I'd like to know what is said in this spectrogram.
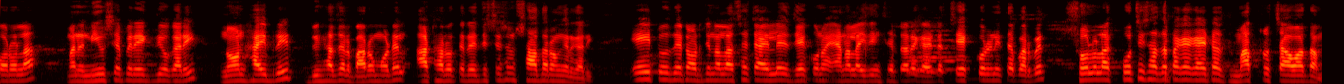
করলা মানে নিউ শেপের এক্সিও গাড়ি নন হাইব্রিড দুই হাজার বারো মডেল আঠারোতে রেজিস্ট্রেশন সাদা রঙের গাড়ি। এই টু জেড অরিজিনাল আছে, চাইলে যে কোনো অ্যানালাইজিং সেন্টারে গাড়িটা চেক করে নিতে পারবেন। ষোলো লাখ পঁচিশ হাজার টাকা গাড়িটা মাত্র চাওয়া দাম।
